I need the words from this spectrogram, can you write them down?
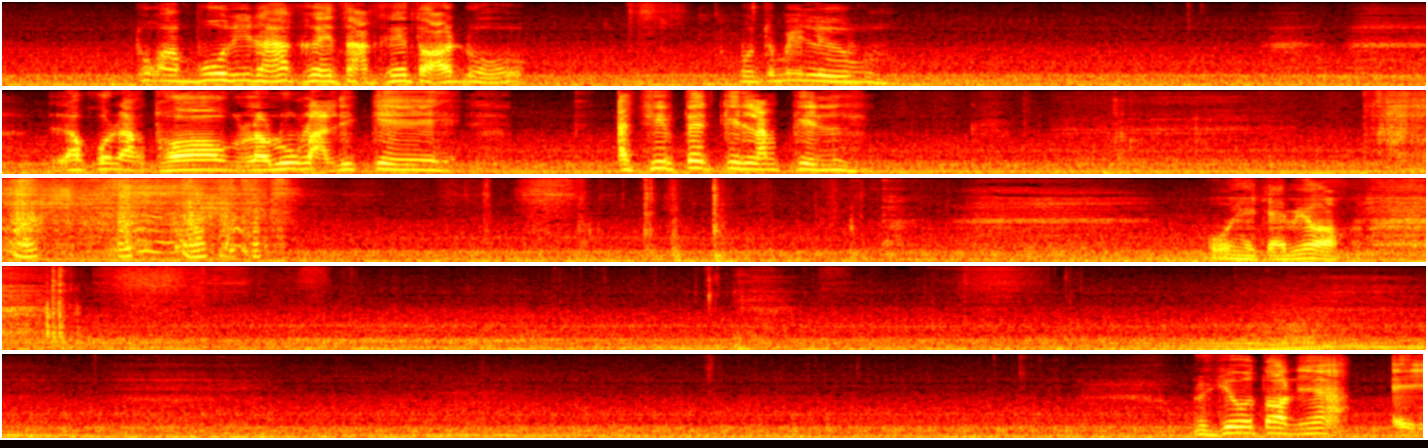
ำทุกคำพูดที่นะเคยสั่งเคยสอนหนูหนูจะไม่ลืมเราคนอ่างทอง เราลูกหลานลิเก อาชีพเต้นกินลำกิน โอ้หายใจไม่ออก หนูเชื่อว่าตอนเนี้ยไอ้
